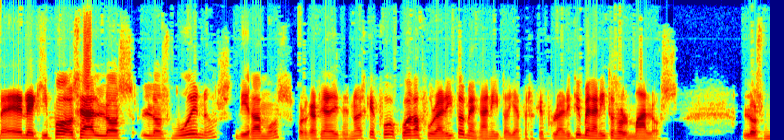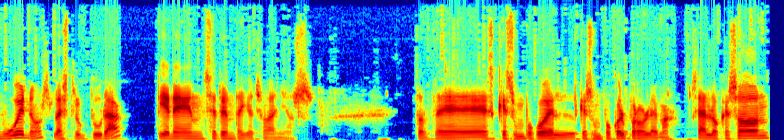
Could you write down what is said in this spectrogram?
el equipo, o sea, los, los buenos, digamos, porque al final dices, no, es que juega Fularito y Menganito, ya, pero es que Fularito y Menganito son malos. Los buenos, la estructura, tienen 78 años. Entonces, que es un poco el que es un poco el problema. O sea, lo que son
